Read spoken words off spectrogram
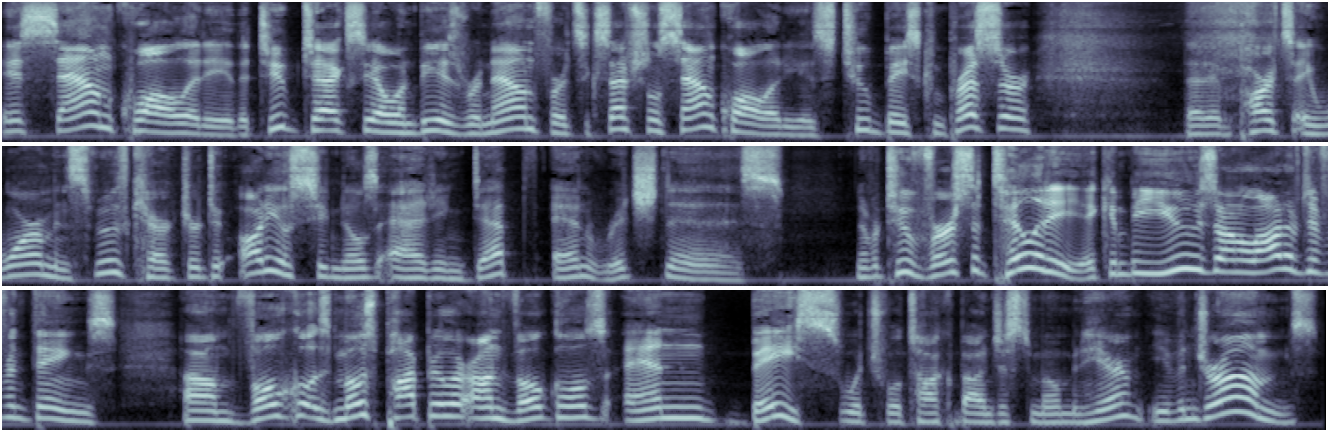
is sound quality. The TubeTech CL1B is renowned for its exceptional sound quality. Its tube-based compressor that imparts a warm and smooth character to audio signals, adding depth and richness. Number two, versatility. It can be used on a lot of different things. Um, vocal is most popular on vocals and bass, which we'll talk about in just a moment here, even drums.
